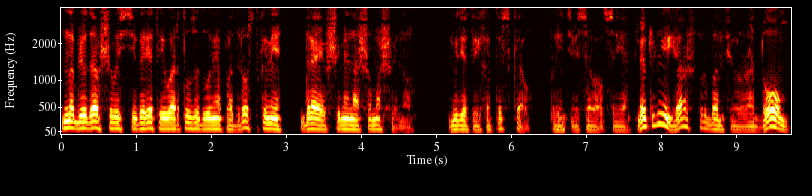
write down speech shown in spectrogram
наблюдавшего с сигаретой во рту за двумя подростками, драившими нашу машину. Где ты их отыскал? — поинтересовался я. — Это не я, штурбанфюрер, а дом.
